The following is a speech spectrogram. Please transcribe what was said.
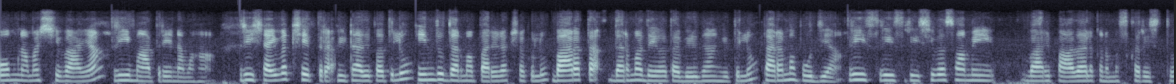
ఓం నమ శివాయ. శ్రీ మాత్రే నమ. శ్రీ శైవ క్షేత్ర పీఠాధిపతులు హిందూ ధర్మ పరిరక్షకులు భారత ధర్మ దేవత బిరుదాంగితులు పరమ పూజ్య శ్రీ శ్రీ శ్రీ శివస్వామి వారి పాదాలకు నమస్కరిస్తూ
